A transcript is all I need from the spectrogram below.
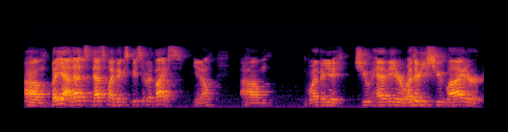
um, but yeah, that's, that's my biggest piece of advice, you know, um, whether you shoot heavy or whether you shoot light or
